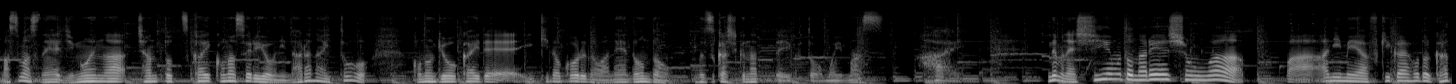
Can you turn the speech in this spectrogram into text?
ますますね地声がちゃんと使いこなせるようにならないとこの業界で生き残るのはねどんどん難しくなっていくと思います。はい。でもね CM とナレーションはまあアニメや吹き替えほどがっ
